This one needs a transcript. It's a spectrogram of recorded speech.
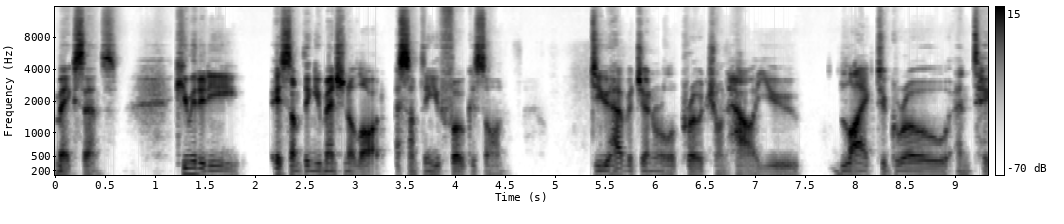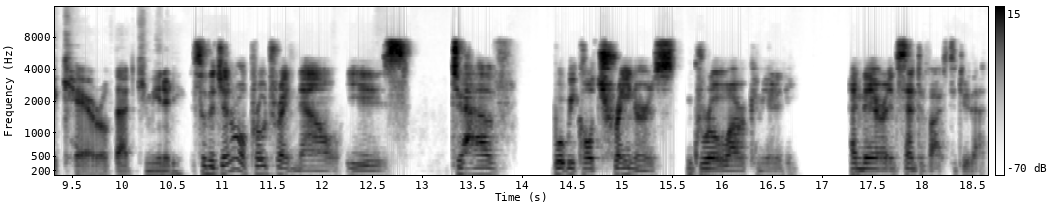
Makes sense. Community is something you mention a lot as something you focus on. Do you have a general approach on how you like to grow and take care of that community? So the general approach right now is to have what we call trainers grow our community, and they're incentivized to do that.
